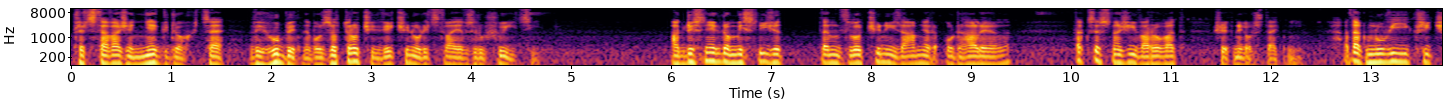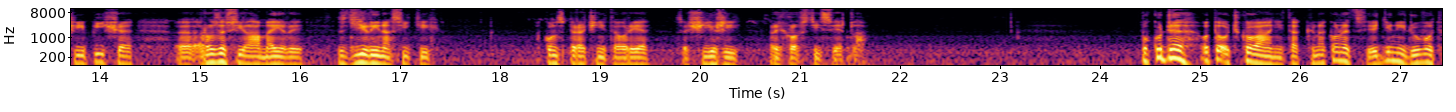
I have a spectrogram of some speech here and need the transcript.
Představa, že někdo chce vyhubit nebo zotročit většinu lidstva je vzrušující. A když si někdo myslí, že ten zločinný záměr odhalil, tak se snaží varovat všechny ostatní. A tak mluví, křičí, píše, eh, rozesílá maily, sdílí na sítích. A konspirační teorie se šíří rychlostí světla. Pokud jde o to očkování, tak nakonec jediný důvod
